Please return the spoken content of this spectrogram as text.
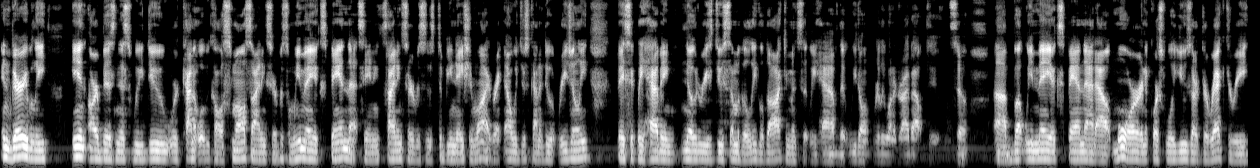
invariably, in our business, we do, we're kind of what we call a small signing service, and we may expand that signing, signing services to be nationwide. Right now, we just kind of do it regionally, basically having notaries do some of the legal documents that we have that we don't really want to drive out to. So, uh, but we may expand that out more. And of course, we'll use our directory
